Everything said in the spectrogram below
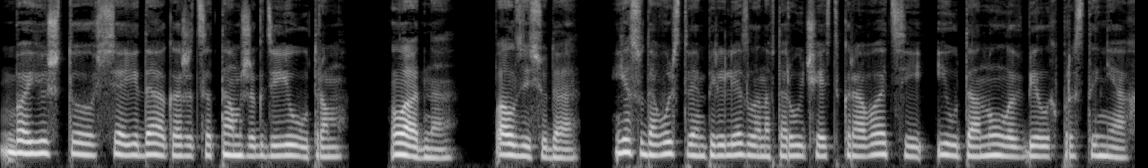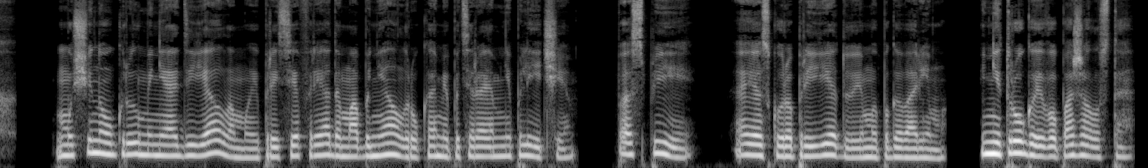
Боюсь, что вся еда окажется там же, где и утром. Ладно, ползи сюда. Я с удовольствием перелезла на вторую часть кровати и утонула в белых простынях. Мужчина укрыл меня одеялом и, присев рядом, обнял, руками потирая мне плечи. «Поспи, а я скоро приеду, и мы поговорим. Не трогай его, пожалуйста».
